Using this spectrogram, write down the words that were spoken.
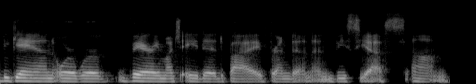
began or were very much aided by Brendan and VCS. Um,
